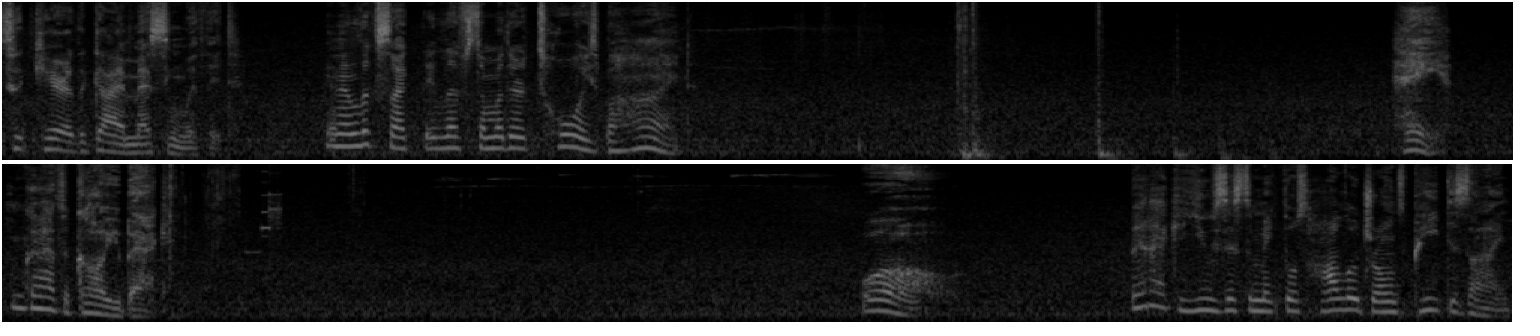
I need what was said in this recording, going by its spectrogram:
Took care of the guy messing with it. And it looks like they left some of their toys behind. Hey, I'm gonna have to call you back. Whoa. Bet I could use this to make those holo drones Pete designed.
